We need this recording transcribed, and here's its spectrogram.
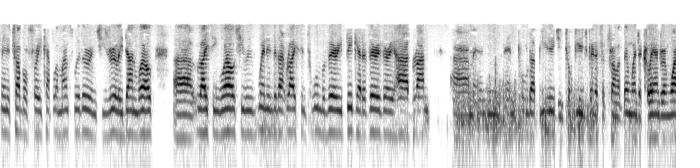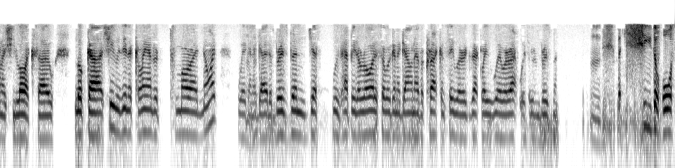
been a trouble-free couple of months with her, and she's really done well, uh, racing well. She went into that race in Toowoomba very big, had a very, very hard run um, and and pulled up huge and took huge benefit from it. Then went to Caloundra and won as she liked. So, look, uh, she was in a Caloundra tomorrow night. We're going to go to Brisbane. Jeff was happy to ride her, so we're going to go and have a crack and see where exactly where we're at with her in Brisbane. Mm. But she's a horse,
